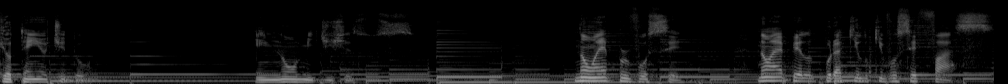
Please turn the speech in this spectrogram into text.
Que eu tenho eu te dou. Em nome de Jesus. Não é por você, não é pelo, por aquilo que você faz,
